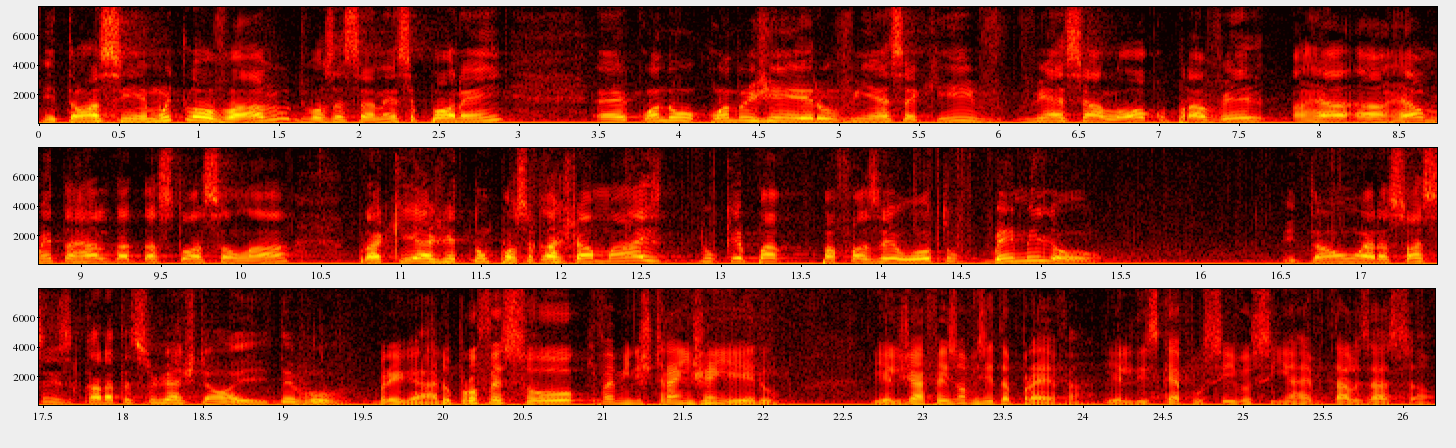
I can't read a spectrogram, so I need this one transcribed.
Então, assim, é muito louvável de Vossa Excelência, porém, é, quando, quando o engenheiro viesse aqui, viesse a loco para ver a, a, realmente a realidade da situação lá, para que a gente não possa gastar mais do que para fazer outro bem melhor. Então, era só esse caráter de sugestão aí. Devolvo. Obrigado. O professor que vai ministrar é engenheiro. E ele já fez uma visita prévia. E ele disse que é possível sim a revitalização.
